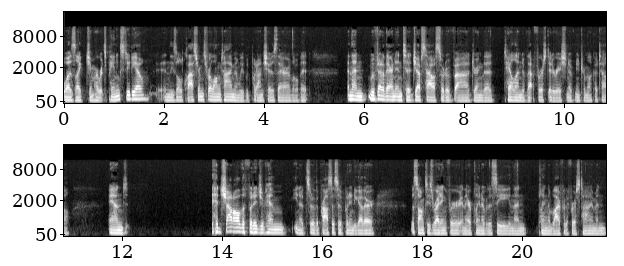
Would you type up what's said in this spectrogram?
was like Jim Herbert's painting studio in these old classrooms for a long time, and we would put on shows there a little bit. And then moved out of there and into Jeff's house, sort of uh, during the tail end of that first iteration of Neutral Milk Hotel, and had shot all the footage of him, you know, sort of the process of putting together the songs he's writing for in the airplane over the sea and then playing them live for the first time and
